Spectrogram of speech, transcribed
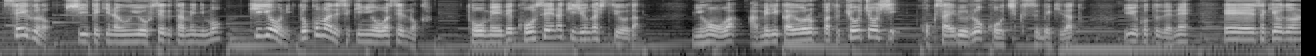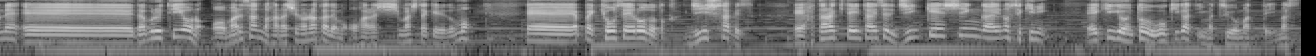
政府の恣意的な運用を防ぐためにも、企業にどこまで責任を負わせるのか、透明で公正な基準が必要だ。日本はアメリカ、ヨーロッパと協調し、国際ルールを構築すべきだということでね、えー、先ほどのね、えー、WTO の丸3の話の中でもお話ししましたけれども、えー、やっぱり強制労働とか人種差別、えー、働き手に対する人権侵害の責任、えー、企業に問う動きが今強まっています。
